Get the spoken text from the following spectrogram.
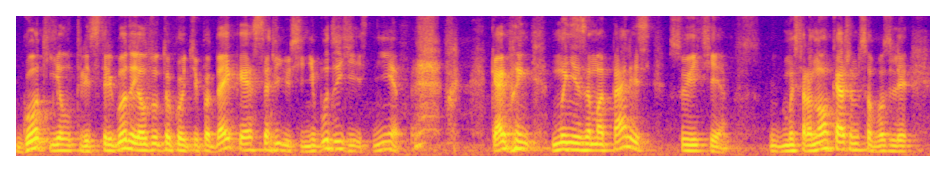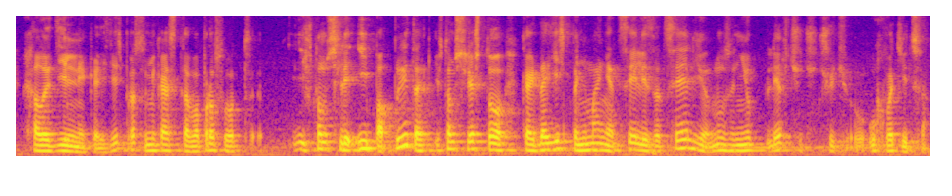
год ел, 33 года, я тут такой, типа, дай-ка я сольюсь и не буду есть. Нет. Как бы мы не замотались в суете, мы все равно окажемся возле холодильника. И здесь просто, мне кажется, вопрос вот и в том числе и попыток, и в том числе, что когда есть понимание цели за целью, ну, за нее легче чуть-чуть ухватиться.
